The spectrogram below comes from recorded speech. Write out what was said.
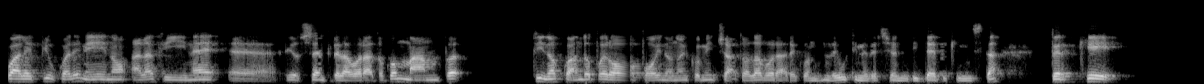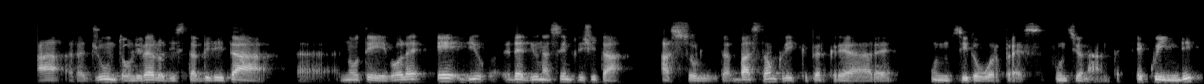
quale più, quale meno, alla fine eh, io ho sempre lavorato con MAMP fino a quando però poi non ho incominciato a lavorare con le ultime versioni di DevKinsta perché ha raggiunto un livello di stabilità eh, notevole di, ed è di una semplicità assoluta. Basta un clic per creare un sito WordPress funzionante e quindi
